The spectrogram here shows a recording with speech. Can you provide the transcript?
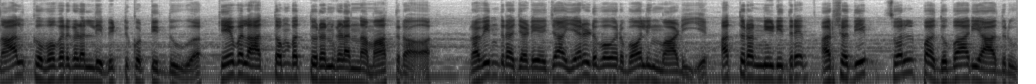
ನಾಲ್ಕು ಓವರ್ಗಳಲ್ಲಿ ಬಿಟ್ಟುಕೊಟ್ಟಿದ್ದು ಕೇವಲ ಹತ್ತೊಂಬತ್ತು ರನ್ಗಳನ್ನು ಮಾತ್ರ. ರವೀಂದ್ರ ಜಡೇಜಾ ಎರಡು ಓವರ್ ಬೌಲಿಂಗ್ ಮಾಡಿ ಹತ್ತು ರನ್ ನೀಡಿದ್ರೆ ಹರ್ಷದೀಪ್ ಸ್ವಲ್ಪ ದುಬಾರಿ ಆದರೂ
